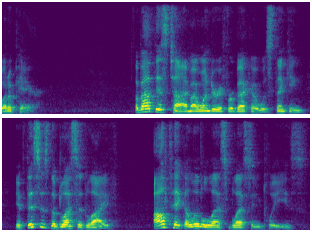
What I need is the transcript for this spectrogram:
What a pair. About this time, I wonder if Rebecca was thinking, if this is the blessed life, I'll take a little less blessing, please.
